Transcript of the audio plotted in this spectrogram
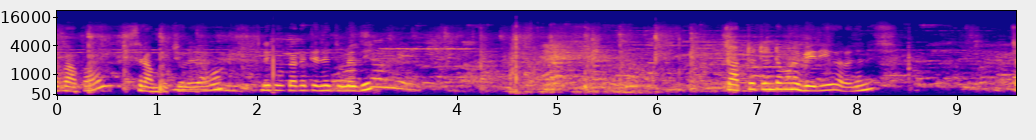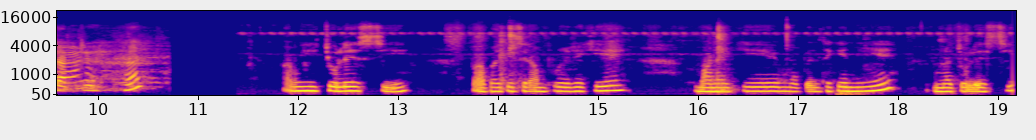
আর পাপাই শ্রীরামপুর চলে যাব। দেখি ওটাকে ট্রেনে তুলে দিই। চারটে ট্রেনটা মানে বেরিয়ে গেল, জানিস? চারটে হ্যাঁ? আমি চলে এসেছি পাপাইকে শ্রীরামপুরে রেখে, মানাইকে মোপেল থেকে নিয়ে আমরা চলে এসেছি।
